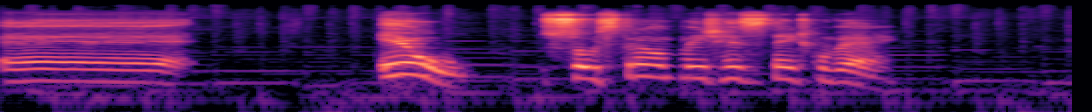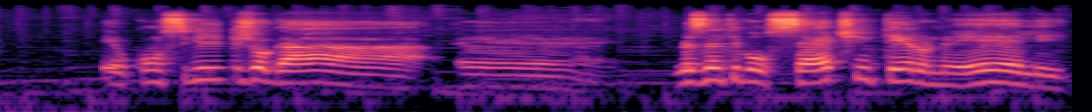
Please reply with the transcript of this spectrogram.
É... Eu sou extremamente resistente com VR. Eu consegui jogar é... Resident Evil 7 inteiro nele,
